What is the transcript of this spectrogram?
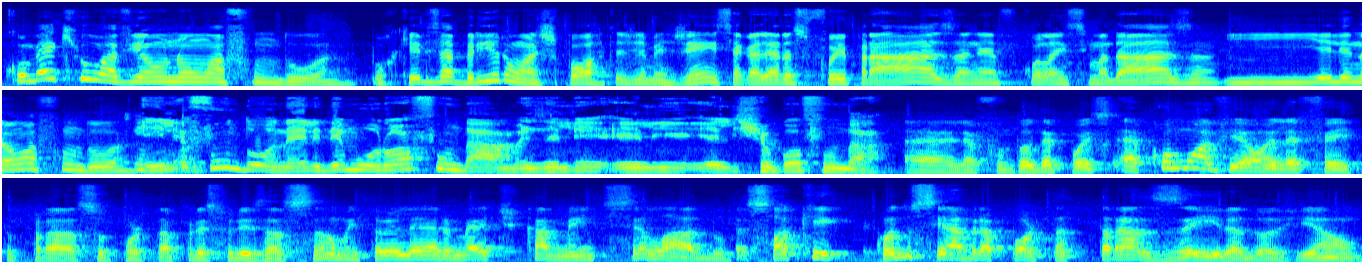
como é que o avião não afundou? afundou. Porque eles abriram as portas de emergência, a galera foi pra asa, né? Ficou lá em cima da asa. E ele não afundou. Ele afundou, né? Ele demorou a afundar, mas ele, ele, ele chegou a afundar. É, ele afundou depois. É como o avião ele é feito para suportar pressurização, então ele é hermeticamente selado. Só que quando se abre a porta traseira do avião,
